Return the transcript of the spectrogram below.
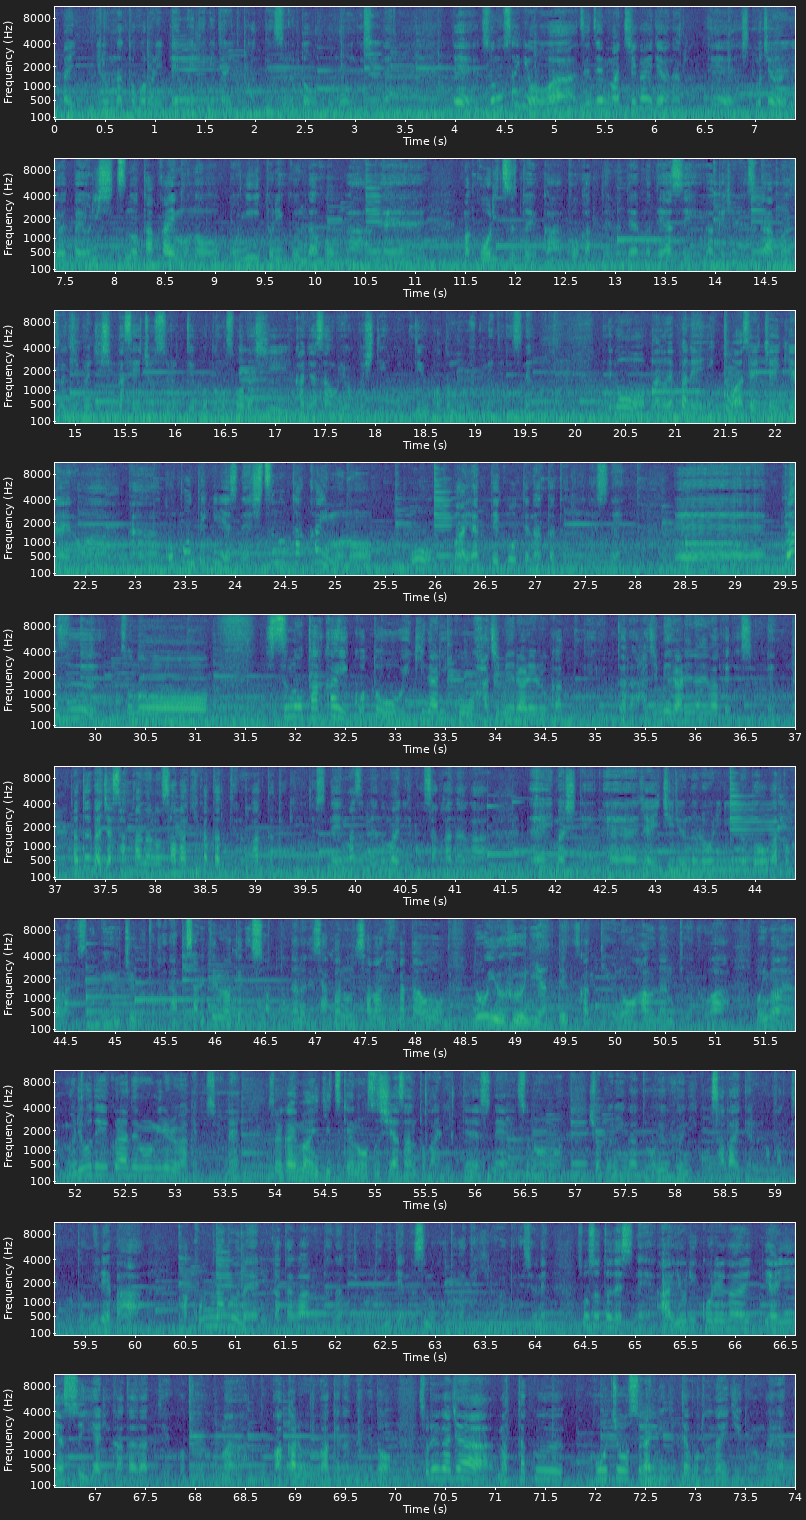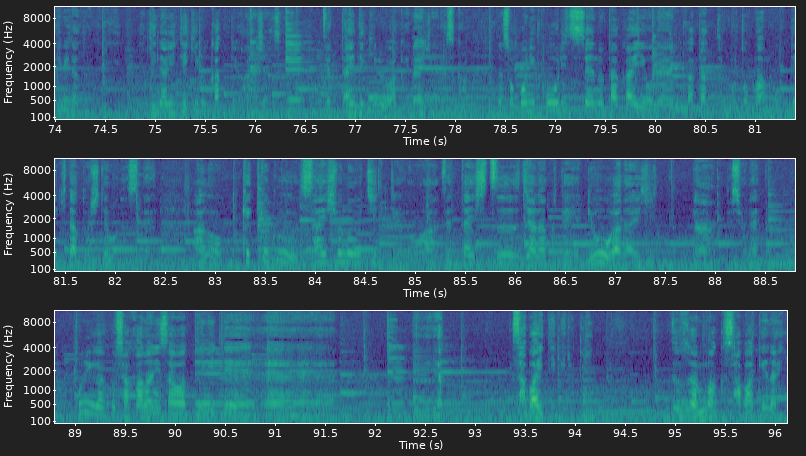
まあ、いろんなところに出向いてみたりとかってすると思うんですよね。でその作業は全然間違いではなくてもちろんやっぱより質の高いものに取り組んだ方が、えー、まあ、効率というか効果っていうので、まあ、出やすいわけじゃないですか、まず自分自身が成長するっていうこともそうだし患者さんを良くしていくっていうことも含めてですね。でもあのやっぱね1個忘れちゃいけないのは根本的にですね質の高いものを、まあ、やっていこうってなった時にですね、えー、まずその質の高いことをいきなりこう始められるかって言ったら始められないわけですよね。例えばじゃあ魚のさばき方っていうのがあった時ですね。まず目の前にこう魚がえー、いまして、えー、じゃあ一流の料理人の動画とかがですね YouTube とかでアップされてるわけですよ。なので魚のさばき方をどういう風にやっていくかっていうノウハウなんていうのはもう今無料でいくらでも見れるわけですよね。それから今行きつけのお寿司屋さんとかに行ってですねその職人がどういう風にこうさばいてるのかっていうことを見ればあこんな風なやり方があるんだなってこと見て盗むことができるわけですよね。そうするとですねあよりこれがやりやすいやり方だっていうことをまあ分かるわけなんだけどそれがじゃあ全く包丁すら握ったことない自分がやってみた時にいきなりできるかっていう話なんですよ。絶対できるわけないじゃないですか。そこに効率性の高いようなやり方っていうことをまあ持ってきたとしてもですねあの結局最初のうちっていうのは絶対質じゃなくて量が大事なんですよね。とにかく魚に触ってみて、えー、さばいてみると。それはうまくさばけない。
